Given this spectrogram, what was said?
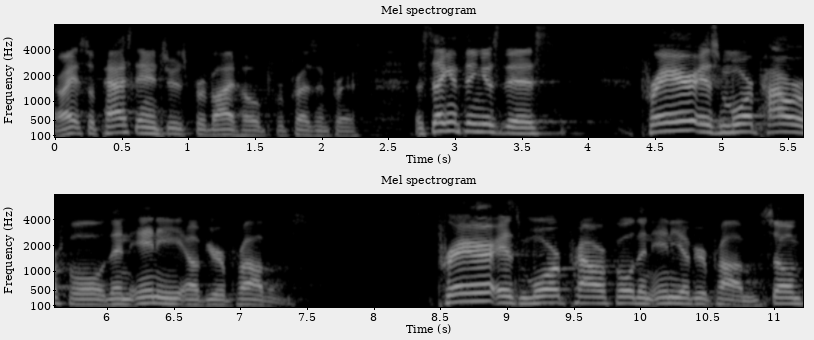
All right, so past answers provide hope for present prayers. The second thing is this prayer is more powerful than any of your problems. Prayer is more powerful than any of your problems. So,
